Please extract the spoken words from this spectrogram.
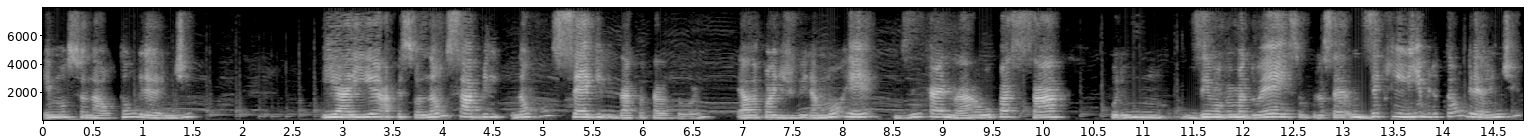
emocional tão grande e aí a pessoa não sabe, não consegue lidar com aquela dor, ela pode vir a morrer, desencarnar ou passar por um desenvolver uma doença, um processo, um desequilíbrio tão grande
